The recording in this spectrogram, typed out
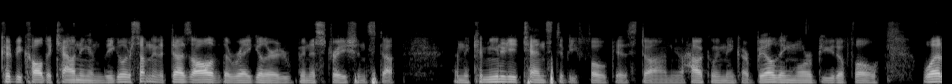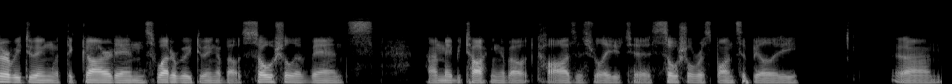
could be called accounting and legal or something that does all of the regular administration stuff. And the community tends to be focused on, you know, how can we make our building more beautiful? What are we doing with the gardens? What are we doing about social events? Uh, maybe talking about causes related to social responsibility um,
